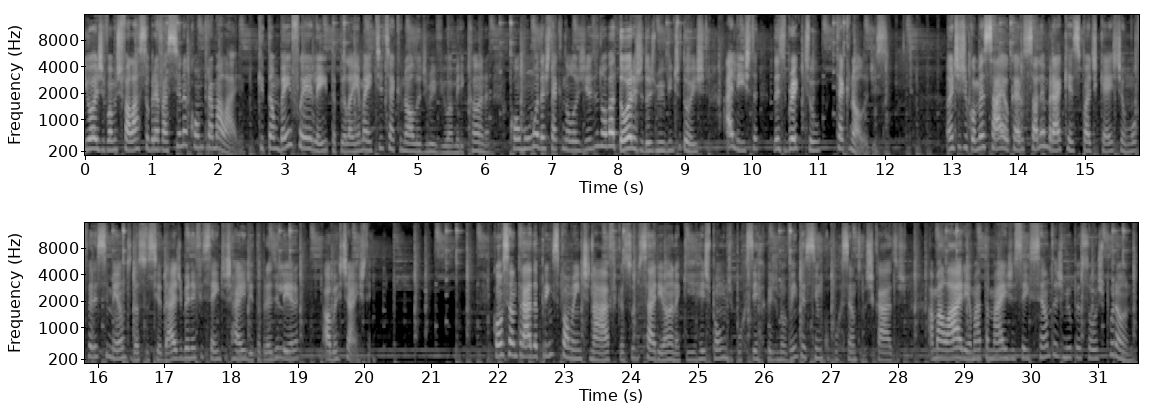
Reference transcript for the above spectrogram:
E hoje vamos falar sobre a vacina contra a malária, que também foi eleita pela MIT Technology Review americana como uma das tecnologias inovadoras de 2022, a lista das Breakthrough Technologies. Antes de começar, eu quero só lembrar que esse podcast é um oferecimento da Sociedade Beneficente Israelita Brasileira, Albert Einstein. Concentrada principalmente na África subsaariana, que responde por cerca de 95% dos casos, a malária mata mais de 600 mil pessoas por ano,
